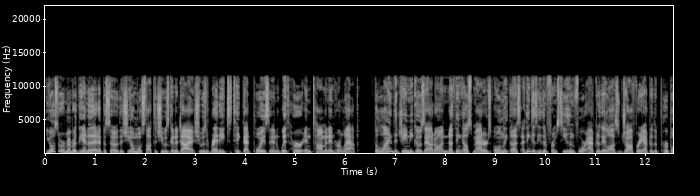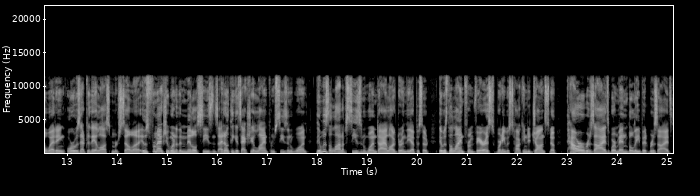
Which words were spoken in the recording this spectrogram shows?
You also remember at the end of that episode that she almost thought that she was going to die. She was ready to take that poison with her and Tommen in her lap. The line that Jaime goes out on, nothing else matters, only us, I think is either from season 4 after they lost Joffrey after the Purple Wedding, or it was after they lost Myrcella. It was from actually one of the middle seasons. I don't think it's actually a line from season 1. There was a lot of season 1 dialogue during the episode. There was the line from Varys when he was talking to Jon Snow, power resides where men believe it resides.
